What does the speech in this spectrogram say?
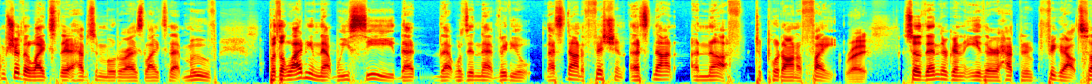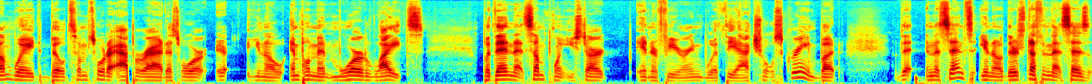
I'm sure the lights there have some motorized lights that move, but the lighting that we see that that was in that video, that's not efficient. That's not enough to put on a fight. Right. So then they're going to either have to figure out some way to build some sort of apparatus or eh, you know implement more lights. But then at some point you start interfering with the actual screen. But the, in a sense, you know, there's nothing that says,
